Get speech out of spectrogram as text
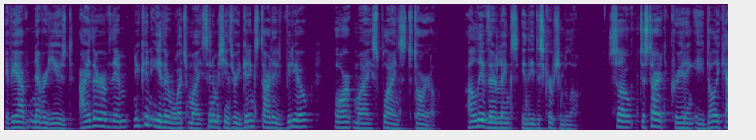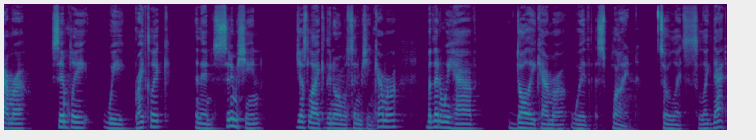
If you have never used either of them, you can either watch my Cinemachine 3 getting started video or my Splines tutorial. I'll leave their links in the description below. So to start creating a dolly camera, simply we right click and then Cinemachine, just like the normal Cinemachine camera, but then we have dolly camera with spline. So let's select that.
